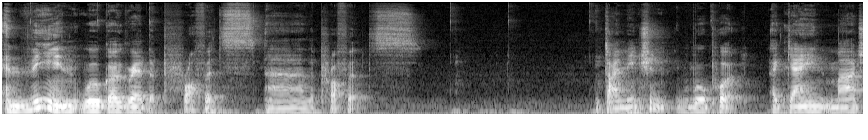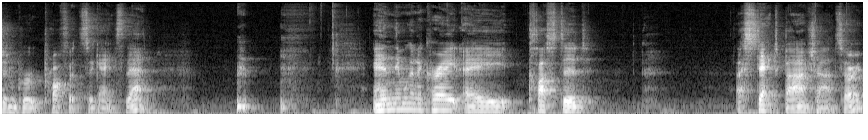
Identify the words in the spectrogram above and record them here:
and then we'll go grab the profits, uh, the profits dimension. We'll put again margin group profits against that. And then we're going to create a clustered, a stacked bar chart, sorry.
